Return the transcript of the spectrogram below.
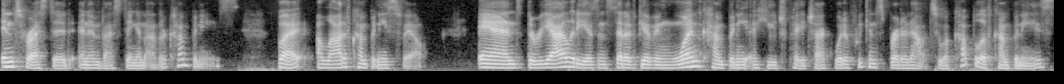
interested in investing in other companies, but a lot of companies fail. And the reality is instead of giving one company a huge paycheck, what if we can spread it out to a couple of companies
